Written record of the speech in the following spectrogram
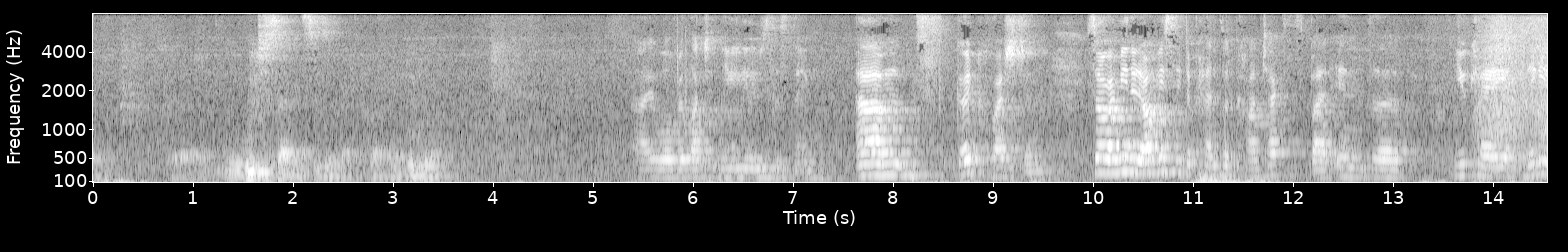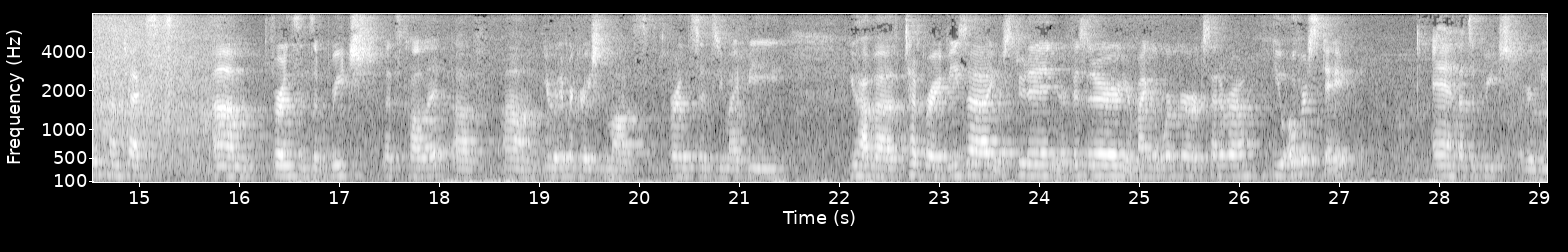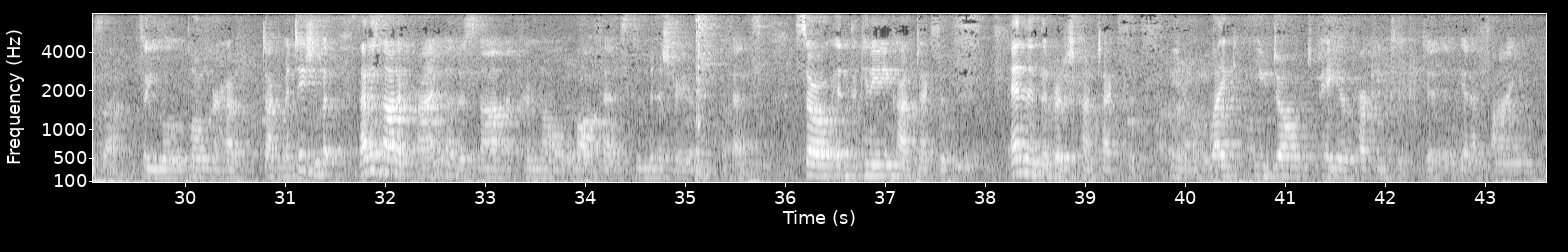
uh, in which sense is it a crime? I will reluctantly use this thing. Um, good question. So, I mean, it obviously depends on contexts, but in the UK and Canadian contexts, um, for instance, a breach, let's call it, of um, your immigration laws. For instance, you might be, you have a temporary visa, you're a student, you're a visitor, you're a migrant worker, etc. You overstay, and that's a breach of your visa. So you no longer have documentation. But that is not a crime. That is not a criminal law offense. It's an administrative offense. So in the Canadian context, it's and in the British context, it's you know like you don't pay your parking ticket and get a fine.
